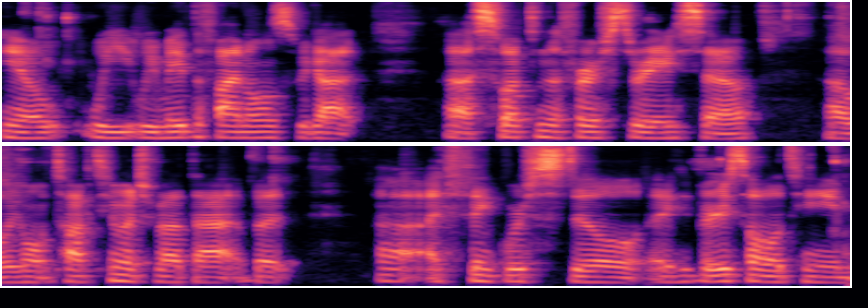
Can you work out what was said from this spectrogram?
you know we we made the finals. We got uh, swept in the first three, so uh, we won't talk too much about that. But uh, I think we're still a very solid team,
